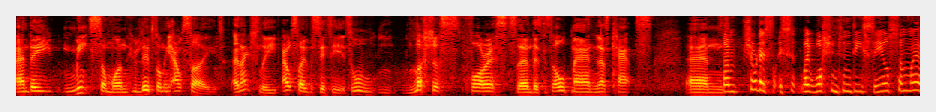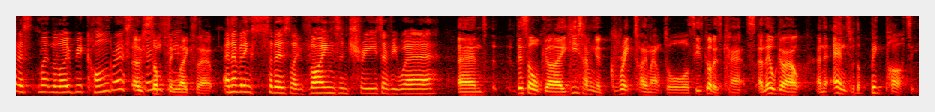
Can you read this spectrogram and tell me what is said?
and they meet someone who lives on the outside. And actually, outside of the city, it's all luscious forests, and there's this old man who has cats. And So I'm sure there's, is it like Washington D.C. or somewhere? There's like the Library of Congress. oh, something to? like that. And everything. So there's like vines and trees everywhere. And this old guy, he's having a great time outdoors. He's got his cats, and they'll go out, and it ends with a big party.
